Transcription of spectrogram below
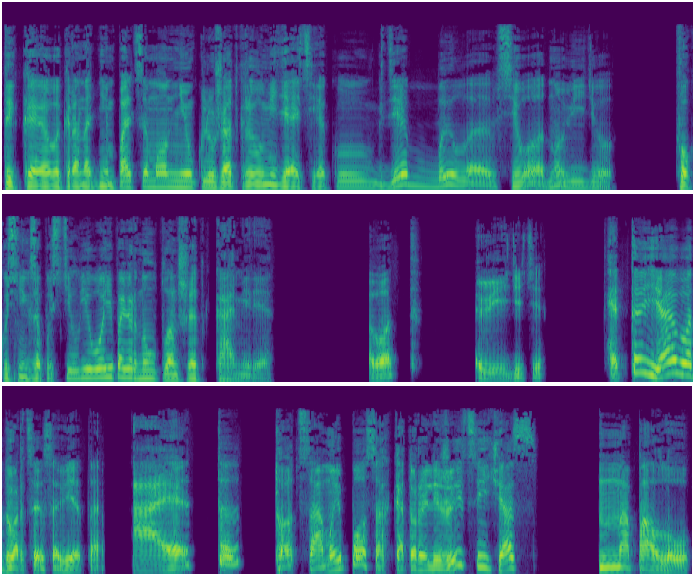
Тыкая в экран одним пальцем, он неуклюже открыл медиатеку, где было всего одно видео. Фокусник запустил его и повернул планшет к камере. «Вот, видите, это я во Дворце Совета, а это тот самый посох, который лежит сейчас на полу.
